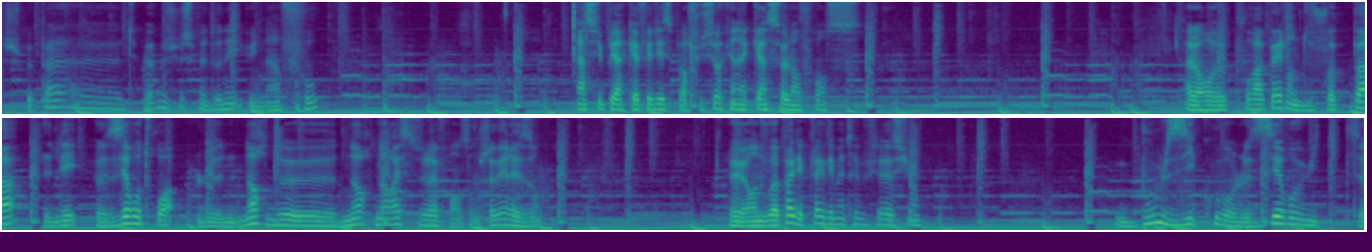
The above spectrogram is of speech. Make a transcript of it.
Je peux pas... Euh, tu peux juste me donner une info? Ah super, Café d'Espoir. Je suis sûr qu'il n'y en a qu'un seul en France. Alors euh, pour rappel, on ne voit pas les 03, le nord de la France. Donc j'avais raison. on ne voit pas les plaques d'immatriculation. Boulzicourt, le 08.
